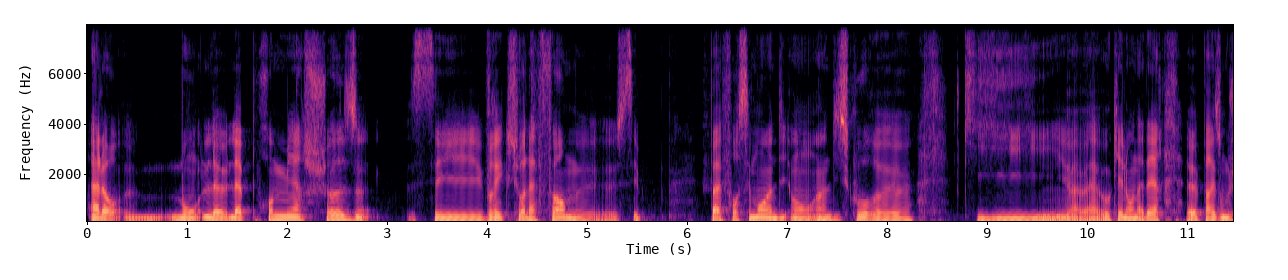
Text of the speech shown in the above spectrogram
Alors, bon, la première chose c'est vrai que sur la forme, euh, c'est pas forcément un, discours euh, euh, auquel on adhère. par exemple,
